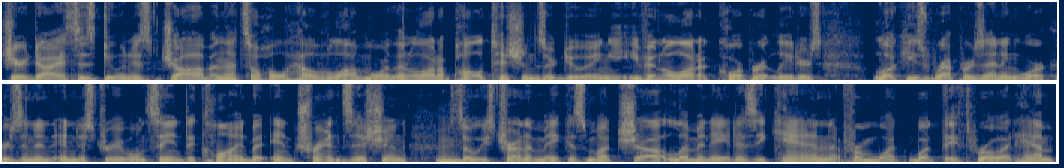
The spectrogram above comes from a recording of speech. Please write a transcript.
Jerry Dias is doing his job, and that's a whole hell of a lot more than a lot of politicians are doing, even a lot of corporate leaders. Look, he's representing workers in an industry, I won't say in decline, but in transition. Mm-hmm. So he's trying to make as much uh, lemonade as he can from what, what they throw at him.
